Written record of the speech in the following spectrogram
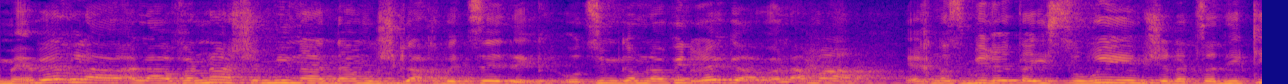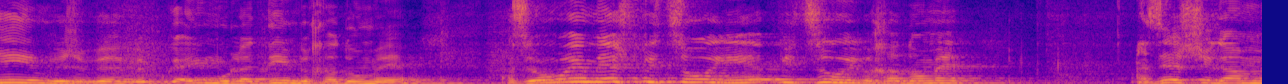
מעבר להבנה שמין האדם מושגח בצדק, רוצים גם להבין, רגע, אבל למה, איך נסביר את האיסורים של הצדיקים ופגעים מולדים וכדומה, אז הם אומרים, יש פיצוי, יהיה פיצוי וכדומה. אז יש שגם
